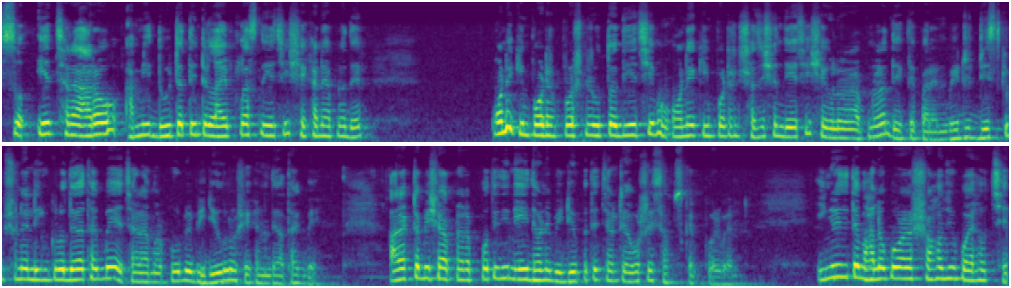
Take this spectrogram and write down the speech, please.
সো এছাড়া আরও আমি দুইটা, তিনটে লাইভ ক্লাস নিয়েছি। সেখানে আপনাদের অনেক ইম্পর্টেন্ট প্রশ্নের উত্তর দিয়েছি এবং অনেক ইম্পর্টেন্ট সাজেশন দিয়েছি। সেগুলো আপনারা দেখতে পারেন। ভিডিওর ডিসক্রিপশনে লিঙ্কগুলো দেওয়া থাকবে। এছাড়া আমার পূর্বে ভিডিওগুলো সেখানে দেওয়া থাকবে। আরেকটা বিষয়, আপনারা প্রতিদিন এই ধরনের ভিডিও পেতে চ্যানেলটি অবশ্যই সাবস্ক্রাইব করবেন। ইংরেজিতে ভালো করার সহজ উপায় হচ্ছে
